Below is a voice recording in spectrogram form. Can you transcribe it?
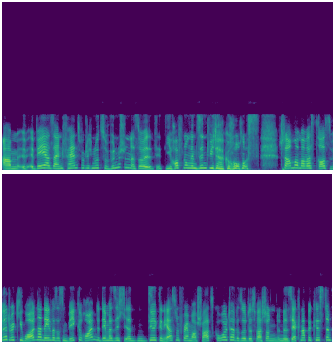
Ähm, Wäre ja seinen Fans wirklich nur zu wünschen. Also die Hoffnungen sind wieder groß. Schauen wir mal, was draus wird. Ricky Walden hat jedenfalls aus dem Weg geräumt, indem er sich äh, direkt den ersten Frame auf schwarz geholt hat. Also das war schon eine sehr knappe Kiste.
